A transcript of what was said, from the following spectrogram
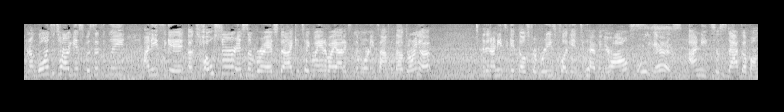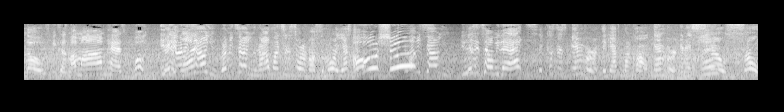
and I'm going to Target specifically. I need to get a toaster and some bread so that I can take my antibiotics in the morning time without throwing up. And then I need to get those Febreze plugins you have in your house. Oh yes. I need to stock up on those because my mom has. Well, is Baby, it let me tell you. Let me tell you. Now I went to the store and bought some more yesterday. Oh shoot! Let me tell you. You didn't tell me that. Because it's Ember. They got one called Ember, and it smells so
